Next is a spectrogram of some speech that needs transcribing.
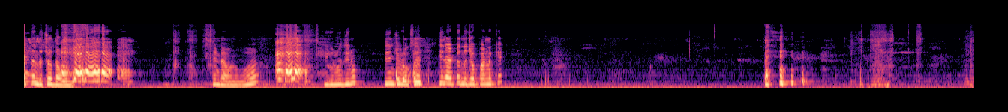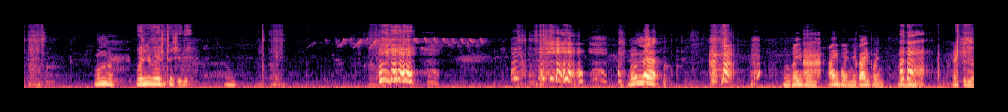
ఎట్టుందో చూద్దాం. తింటావు నువ్వు? ఇక నువ్వు తిను. తిని చూడు ఒకసారి. తినట్టుందో చెప్పు అన్నకి. ఉండు. మళ్ళీ వేస్ట్ వచ్చింది. ఉండే. ఇంకా అయిపోయింది అయిపోయింది నీకు అయిపోయింది. ఎట్టుందో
